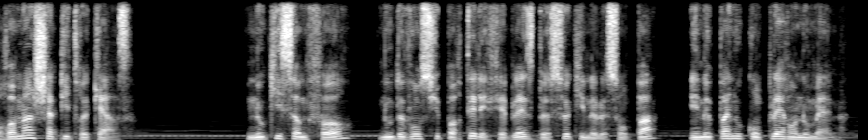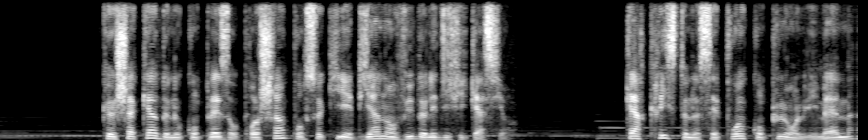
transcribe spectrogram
Romains chapitre 15. Nous qui sommes forts, nous devons supporter les faiblesses de ceux qui ne le sont pas, et ne pas nous complaire en nous-mêmes. Que chacun de nous complaise au prochain pour ce qui est bien en vue de l'édification. Car Christ ne s'est point complu en lui-même,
